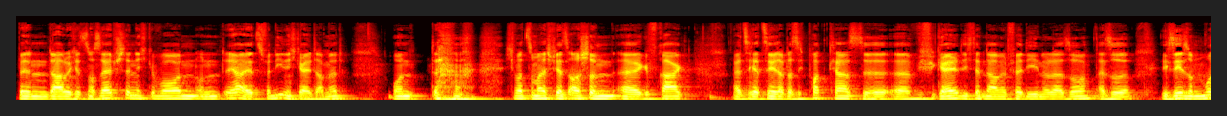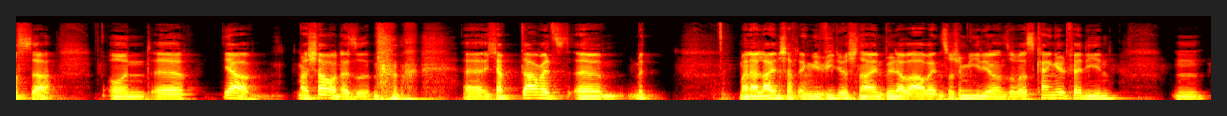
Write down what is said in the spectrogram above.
bin dadurch jetzt noch selbstständig geworden und ja, jetzt verdiene ich Geld damit. Und ich war zum Beispiel jetzt auch schon äh, gefragt, als ich erzählt habe, dass ich podcaste, äh, wie viel Geld ich denn damit verdiene oder so. Also ich sehe so ein Muster und äh, ja, mal schauen. Also äh, ich habe damals äh, mit meiner Leidenschaft irgendwie Videos schneiden, Bilder bearbeiten, Social Media und sowas kein Geld verdient. Hm.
